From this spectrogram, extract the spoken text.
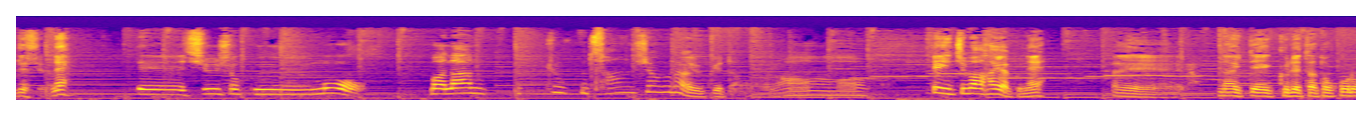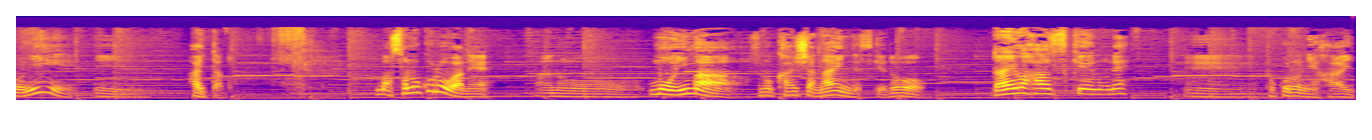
ですよね。で、就職も、まあ、なん、3社ぐらい受けたのかな。で、一番早くね、えー、泣いてくれたところに、えー入ったと。まあその頃はね、あのー、もう今その会社ないんですけど、大和ハウス系のね、えー、ところに入っ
